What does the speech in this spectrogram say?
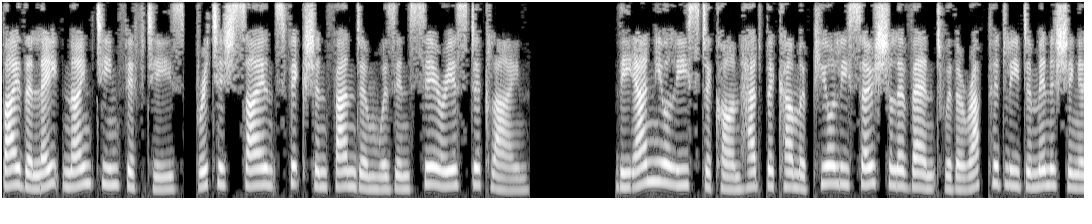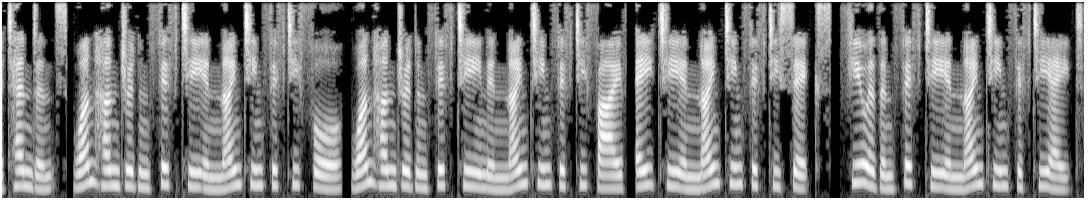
By the late 1950s, British science fiction fandom was in serious decline. The annual Eastercon had become a purely social event with a rapidly diminishing attendance 150 in 1954, 115 in 1955, 80 in 1956, fewer than 50 in 1958.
